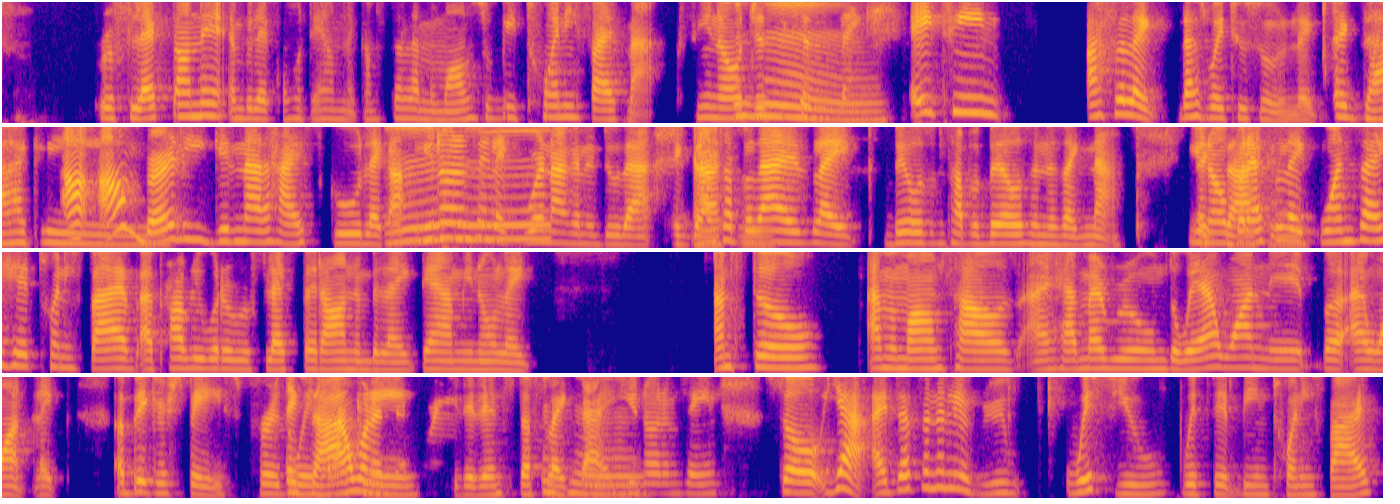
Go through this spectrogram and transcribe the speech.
reflect on it and be like, oh damn, like I'm still at my mom's would be 25 max, you know, just because like Mhm. 18. I feel like that's way too soon. Like exactly I, I'm barely getting out of high school. Like, I, you know what I'm saying? Like, we're Mhm. not gonna do that. And on top of that is like bills on top of bills, and it's like nah, you know. But I feel like once I hit 25, I probably would have reflected on and be like, damn, you know, like I'm still at my mom's house. I have my room the way I want it, but I want like a bigger space for the way that I want to exactly decorate it and stuff like that. You Mhm. know what I'm saying? So yeah, I definitely agree with you with it being 25.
